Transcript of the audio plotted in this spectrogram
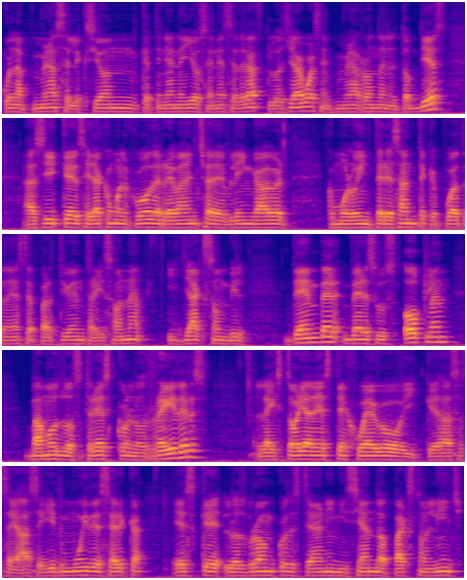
con la primera selección que tenían ellos en ese draft, los Jaguars en primera ronda en el top 10. Así que sería como el juego de revancha de Blaine Gabbert, como lo interesante que pueda tener este partido entre Arizona y Jacksonville. Denver versus Oakland. Vamos los tres con los Raiders. La historia de este juego y que vas a seguir muy de cerca es que los Broncos estarán iniciando a Paxton Lynch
